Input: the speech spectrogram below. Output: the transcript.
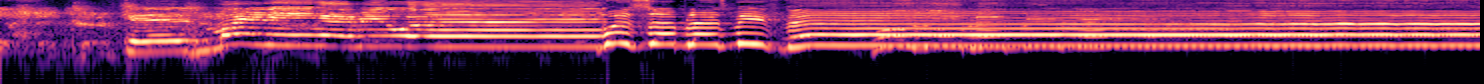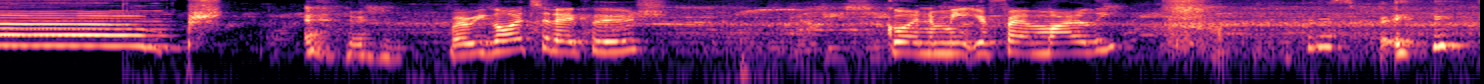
Eight, eight. Good morning, everyone. What's up, Lez Be Fam? Where are we going today, Pooj? Going to meet your friend Marley. Look at his face.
